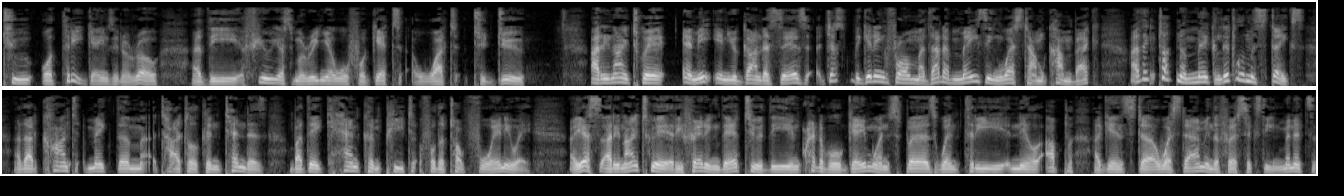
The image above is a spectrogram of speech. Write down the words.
two or three games in a row, uh, the furious Mourinho will forget what to do. Arinaitwe Emi in Uganda says, just beginning from that amazing West Ham comeback, I think Tottenham make little mistakes that can't make them title contenders, but they can compete for the top four anyway. Uh, yes, Arinaitwe referring there to the incredible game when Spurs went 3-0 up against uh, West Ham in the first 16 minutes,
